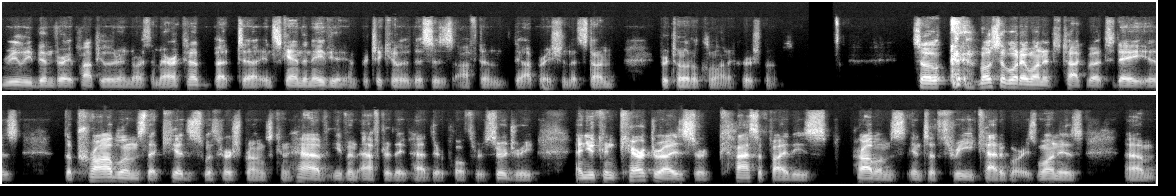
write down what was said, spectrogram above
really been very popular in North America, but uh, in Scandinavia in particular, this is often the operation that's done for total colonic Hirschsprungs. So most of what I wanted to talk about today is the problems that kids with Hirschsprungs can have even after they've had their pull-through surgery. And you can characterize or classify these problems into three categories. One is um,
